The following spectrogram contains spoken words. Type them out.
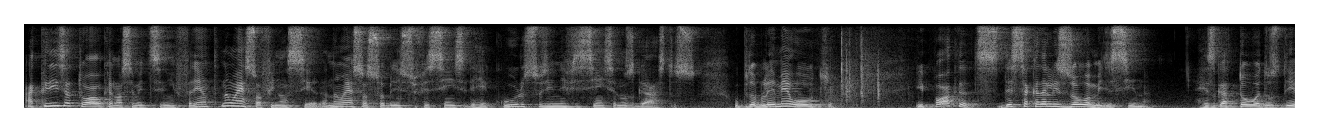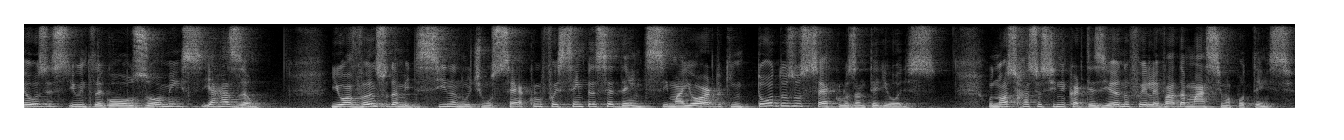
A crise atual que a nossa medicina enfrenta não é só financeira, não é só sobre insuficiência de recursos e ineficiência nos gastos. O problema é outro. Hipócrates desacralizou a medicina resgatou-a dos deuses e o entregou aos homens e à razão. E o avanço da medicina no último século foi sem precedentes e maior do que em todos os séculos anteriores. O nosso raciocínio cartesiano foi elevado à máxima potência.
